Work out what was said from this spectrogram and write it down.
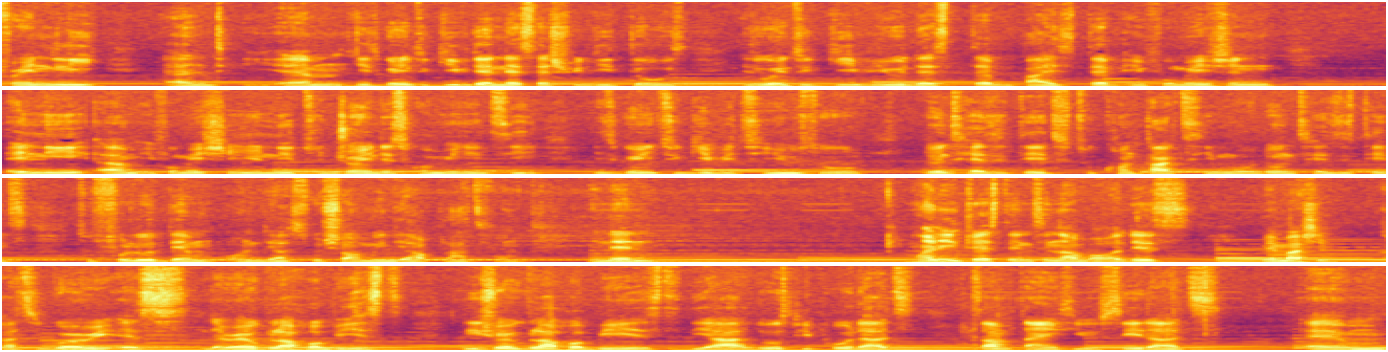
friendly and um, he's going to give the necessary details. He's going to give you the step-by-step information any um, information you need to join this community he's going to give it to you. So don't hesitate to contact him or don't hesitate to follow them on their social media platform. And then one interesting thing about this membership category is the regular hobbyists these regular hobbyists they are those people that sometimes you see that um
